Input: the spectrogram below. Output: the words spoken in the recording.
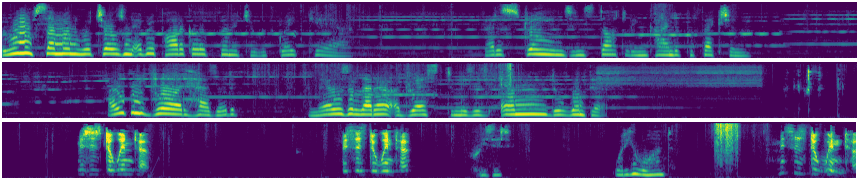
The room of someone who had chosen every particle of furniture with great care. That is strange and startling kind of perfection. I opened a drawer at hazard, and there was a letter addressed to Mrs. M. De Winter. Mrs. De Winter. Mrs. De Winter. Who is it? What do you want? Mrs. De Winter.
